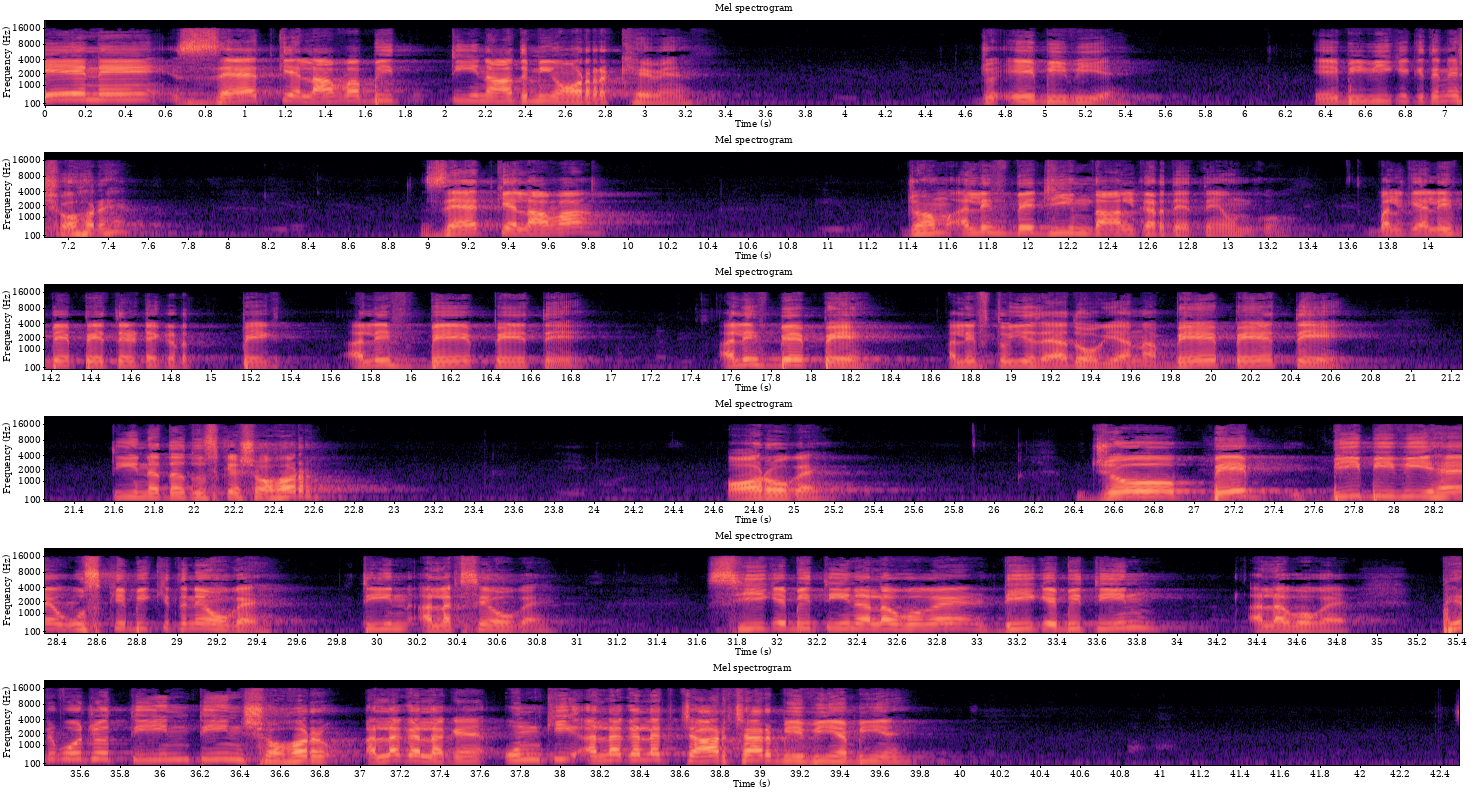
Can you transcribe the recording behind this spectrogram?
اے نے زید کے علاوہ بھی تین آدمی اور رکھے ہوئے ہیں جو اے بیوی ہے اے بی کے کتنے شوہر ہیں زید کے علاوہ جو ہم الف بے جیم دال کر دیتے ہیں ان کو بلکہ الف بے پے الف بے پے تے الف بے پے الف تو یہ زید ہو گیا نا بے پے تے تین عدد اس کے شوہر اور ہو گئے جو بے بی بیوی ہے اس کے بھی کتنے ہو گئے تین الگ سے ہو گئے سی کے بھی تین الگ ہو گئے ڈی کے بھی تین الگ ہو گئے پھر وہ جو تین تین شوہر الگ الگ ہیں ان کی الگ الگ چار چار بیویاں بھی ہیں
